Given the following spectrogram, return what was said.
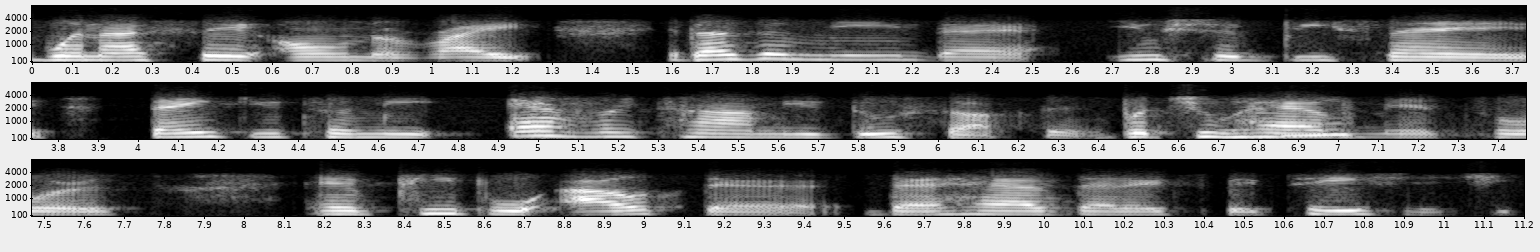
when I say own the right, it doesn't mean that you should be saying thank you to me every time you do something. But you have mm-hmm. mentors and people out there that have that expectation. She,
